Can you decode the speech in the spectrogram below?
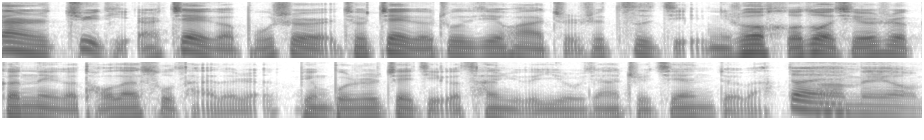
但是具体啊，这个不是就这个驻地计划只是自己，你说合作其实是跟那个投来素材的人，并不是这几个参与的艺术家之间，对吧？对、啊，没有，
